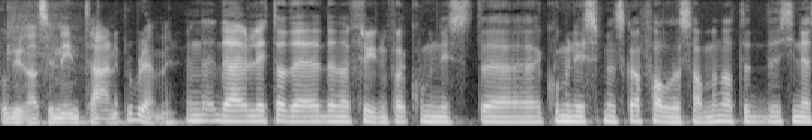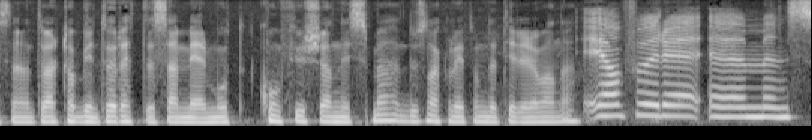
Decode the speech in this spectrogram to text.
pga. sine interne problemer. Men det er jo litt av det, denne frykten for at kommunist, eh, kommunismen skal falle sammen, at kineserne etter hvert har begynt å rette seg mer mot konfusjonisme. Du snakka litt om det tidligere, Vanja. Ja, for eh, mens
